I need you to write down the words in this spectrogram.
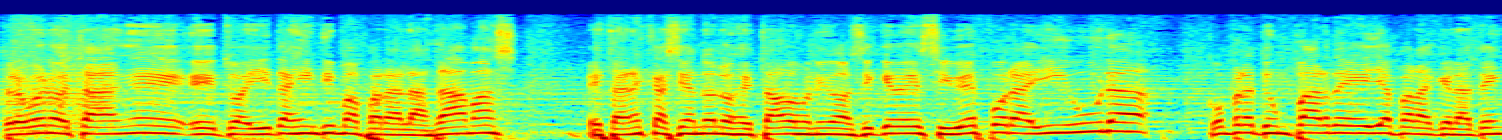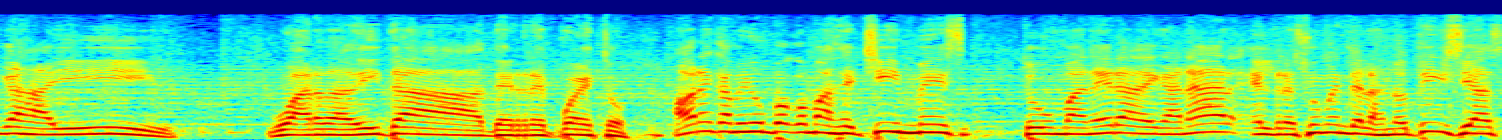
Pero bueno, están eh, eh, toallitas íntimas para las damas. Están escaseando en los Estados Unidos. Así que ve, si ves por allí una, cómprate un par de ellas para que la tengas allí guardadita de repuesto. Ahora en camino un poco más de chismes, tu manera de ganar, el resumen de las noticias.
